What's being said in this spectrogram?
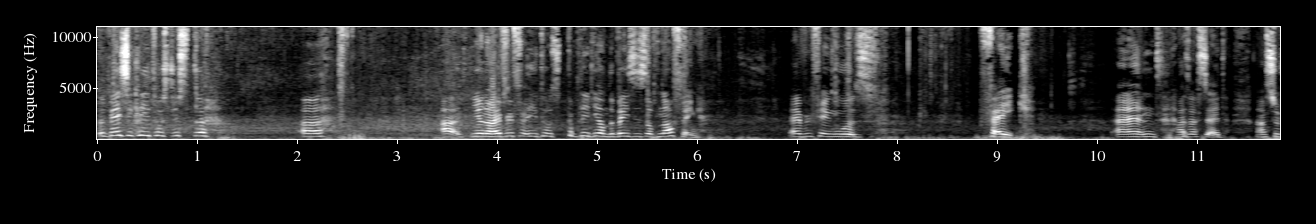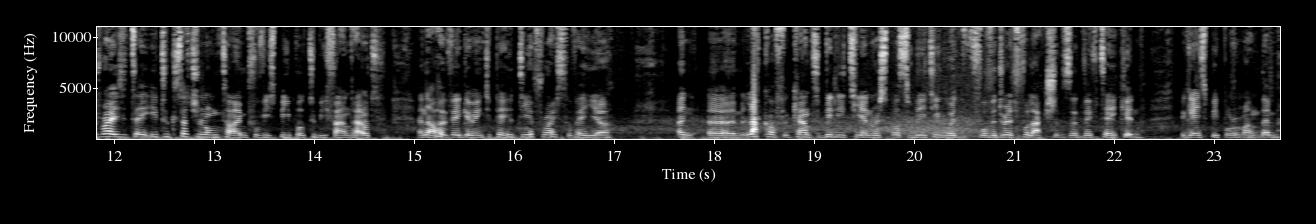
But basically, it was just. Uh, uh, uh, you know, everything, it was completely on the basis of nothing. Everything was fake. And as I said, I'm surprised it, it, took such a long time for these people to be found out. And now they're going to pay a dear price a uh, an, uh, lack of accountability and responsibility for the dreadful actions that they've taken against people among them.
